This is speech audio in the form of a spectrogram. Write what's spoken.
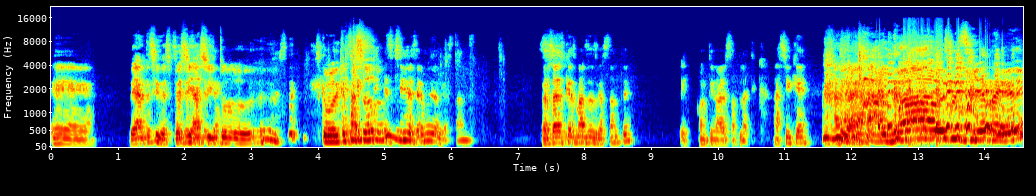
eh, De antes y después, Sí, sí, y sí, así sí, sí. todo. Es como, ¿de qué es que pasó? es que sí debe ser muy desgastante. Pero ¿sabes qué es más desgastante? ¿Qué? Continuar esta plática. Así que hasta ¡Ay, wow! Es un cierre, ¿eh?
